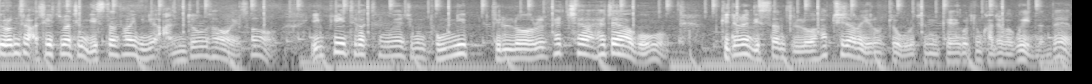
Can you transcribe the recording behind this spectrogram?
또 여러분들 아시겠지만 지금 니스산 상황이 굉장히 안 좋은 상황에서 인피니티 같은 경우에 지금 독립 딜러를 해체, 해제하고 기존의 니스산 딜러 합치자나 이런 쪽으로 지금 계획을 좀 가져가고 있는데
